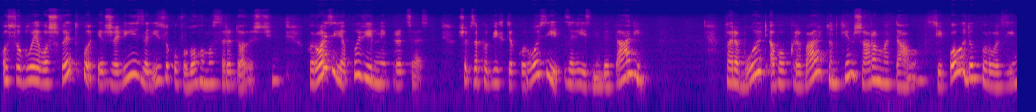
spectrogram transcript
Особливо швидко іржавіє залізо у вологому середовищі. Корозія повільний процес. Щоб запобігти корозії, залізні деталі фарбують або вкривають тонким шаром металу, стійкого до корозії,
